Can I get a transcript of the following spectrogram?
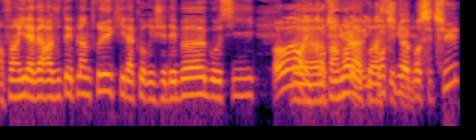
Enfin, il avait rajouté plein de trucs, il a corrigé des bugs aussi. Oh non, Euh, il continue, enfin, voilà, il quoi, continue c'était- à bosser dessus.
